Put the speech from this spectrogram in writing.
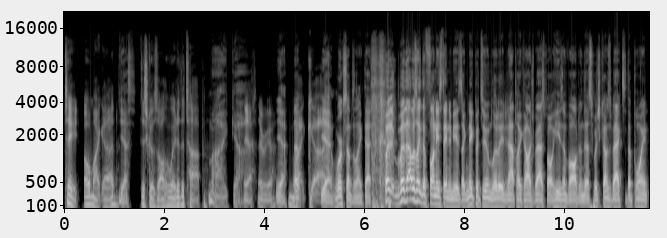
Tate, oh my God, Yes. this goes all the way to the top. My God. Yeah, there we go. Yeah. My That- God. yeah, work something like that. But but that was like the funniest thing to me is like Nick Batum literally did not play college basketball. He's involved in this, which comes back to the point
